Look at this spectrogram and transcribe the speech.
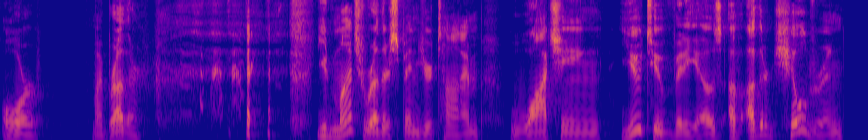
or my brother, you'd much rather spend your time watching YouTube videos of other children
